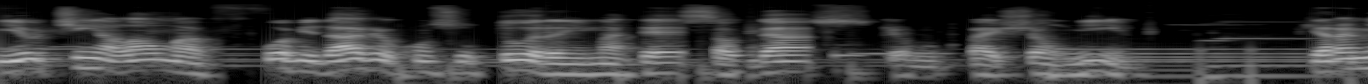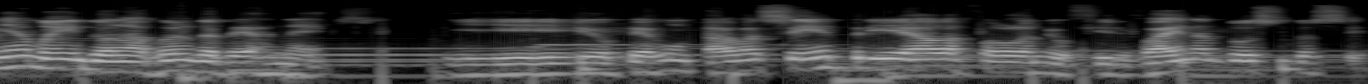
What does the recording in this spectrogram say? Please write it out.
e eu tinha lá uma formidável consultora em matéria de salgados, que é uma paixão minha, que era minha mãe, Dona Wanda Werneck. E eu perguntava sempre e ela falou: meu filho, vai na Doce Doce.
